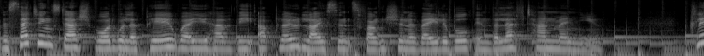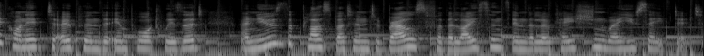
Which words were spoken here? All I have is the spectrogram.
The settings dashboard will appear where you have the Upload License function available in the left-hand menu. Click on it to open the import wizard and use the plus button to browse for the license in the location where you saved it.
